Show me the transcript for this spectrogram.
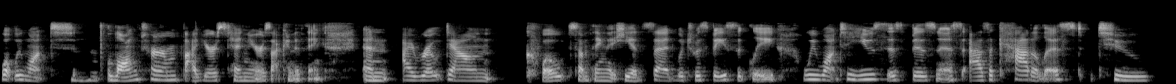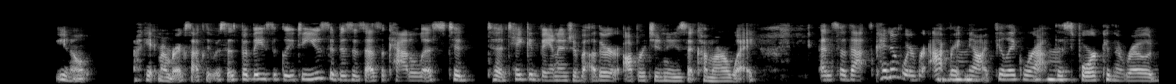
what we want Mhm. long term, 5 years, 10 years, that kind of thing. And I wrote down quote something that he had said which was basically we want to use this business as a catalyst to you know I can't remember exactly what it says, but basically to use the business as a catalyst to to take advantage of other opportunities that come our way. And so that's kind of where we're at right Mhm. now. I feel like we're Mhm. at this fork in the road.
